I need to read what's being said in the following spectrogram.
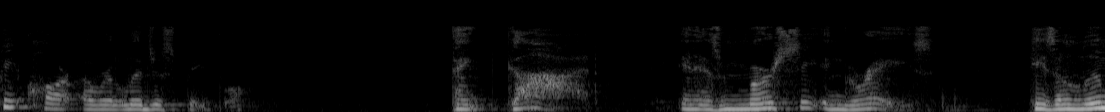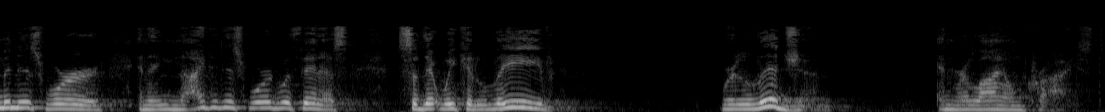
We are a religious people. Thank God in His mercy and grace He's illumined His Word and ignited His Word within us so that we could leave religion and rely on Christ.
